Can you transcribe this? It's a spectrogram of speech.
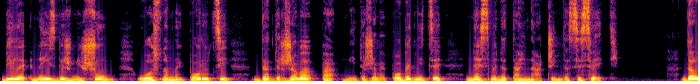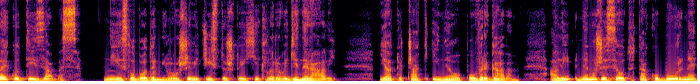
bile neizbežni šum u osnovnoj poruci da država, pa ni države pobednice, ne sme na taj način da se sveti? Daleko ti zabasa. Nije Slobodan Milošević isto što i Hitlerovi generali. Ja to čak i ne opovrgavam, ali ne može se od tako burne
